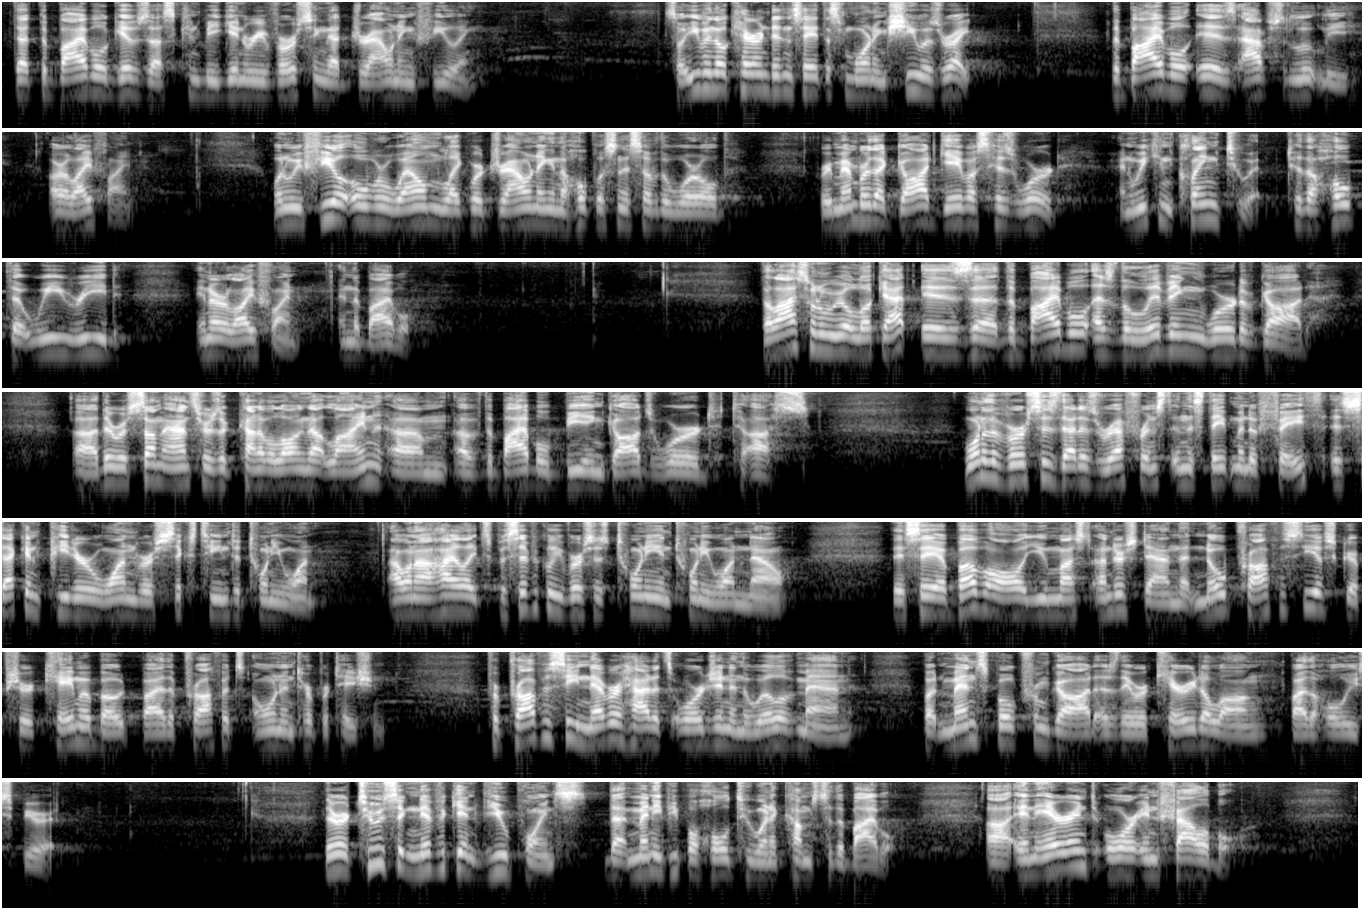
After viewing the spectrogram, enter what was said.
that the Bible gives us can begin reversing that drowning feeling. So even though Karen didn't say it this morning, she was right. The Bible is absolutely our lifeline. When we feel overwhelmed like we're drowning in the hopelessness of the world, remember that God gave us His Word, and we can cling to it, to the hope that we read in our lifeline in the Bible. The last one we will look at is uh, the Bible as the living Word of God. Uh, there were some answers kind of along that line um, of the Bible being God's Word to us. One of the verses that is referenced in the statement of faith is 2 Peter 1, verse 16 to 21. I want to highlight specifically verses 20 and 21 now. They say, Above all, you must understand that no prophecy of Scripture came about by the prophet's own interpretation. For prophecy never had its origin in the will of man, but men spoke from God as they were carried along by the Holy Spirit. There are two significant viewpoints that many people hold to when it comes to the Bible uh, inerrant or infallible.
